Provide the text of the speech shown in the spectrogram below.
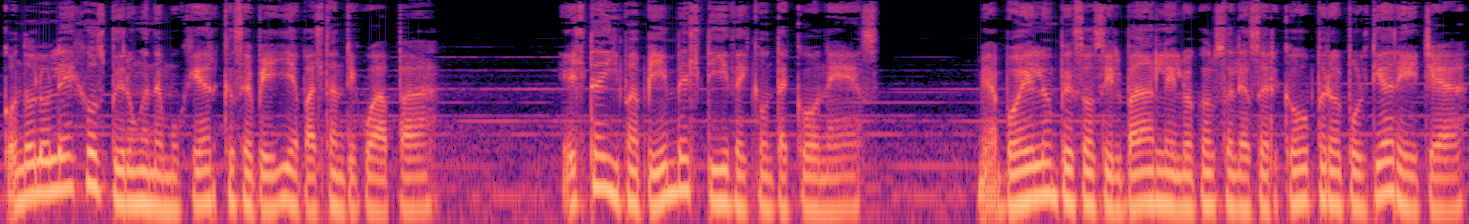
Cuando a lo lejos vieron a una mujer que se veía bastante guapa. Esta iba bien vestida y con tacones. Mi abuelo empezó a silbarle y luego se le acercó, pero al voltear ella,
